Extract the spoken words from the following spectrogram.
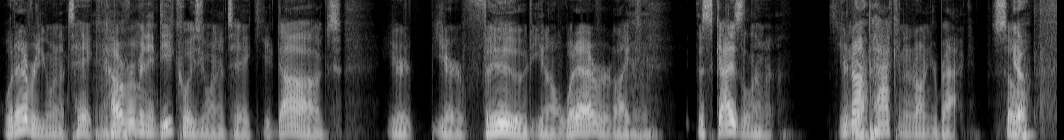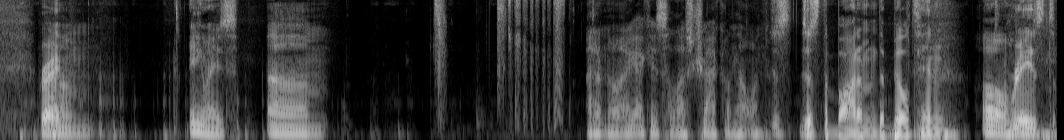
whatever you want to take, Mhm. however many decoys you want to take, your dogs, your your food, you know, whatever. Like Mhm. the sky's the limit. You're not Yeah. packing it on your back. So, Yeah. Right. Um, anyways, um, I don't know. I, I guess I lost track on that one. just just the bottom, the built-in Oh, raised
